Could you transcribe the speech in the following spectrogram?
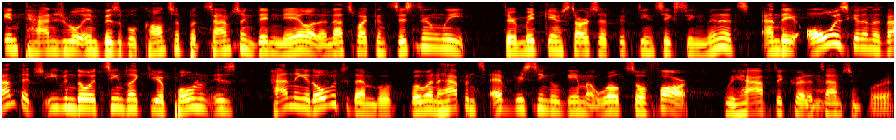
intangible, invisible concept, but Samsung they nail it, and that's why consistently their mid game starts at 15, 16 minutes, and they always get an advantage, even though it seems like the opponent is handing it over to them. But, but when it happens every single game at World so far, we have to credit Samsung for it.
